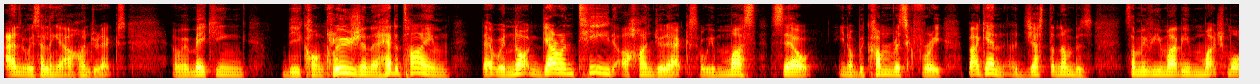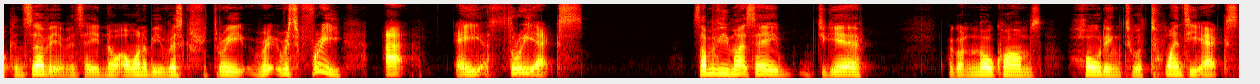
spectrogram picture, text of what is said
and we're selling at 100x. And we're making the conclusion ahead of time that we're not guaranteed a 100x, so we must sell, you know, become risk free. But again, adjust the numbers. Some of you might be much more conservative and say, no, I want to be risk free, risk free at a 3x. Some of you might say, Jagir, I got no qualms holding to a 20x.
